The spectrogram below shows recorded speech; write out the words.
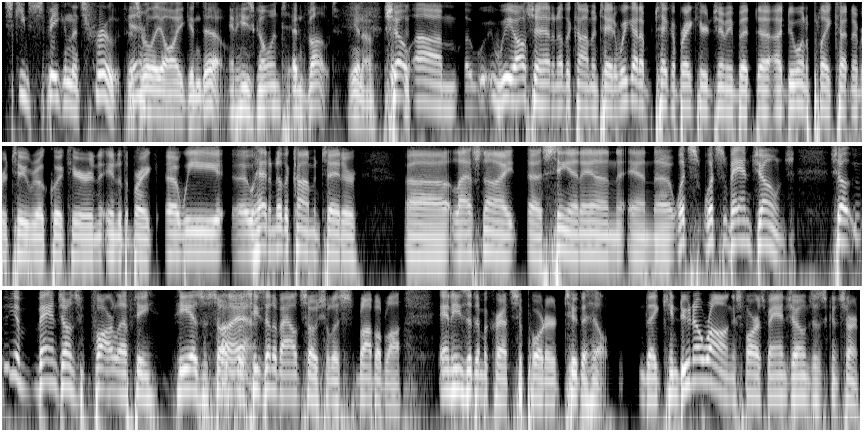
Just keep speaking the truth. Is Yeah. really all you can do. and he's going to. and vote. You know. So um, we also had another commentator. We got to take a break here, Jimmy, but uh, I do want to play cut number two real quick here in, into the break. Uh, we uh, we had another commentator uh, last night, uh, CNN, and uh, what's what's Van Jones? So you know, Van Jones, far lefty. He is a socialist. Oh, yeah. He's an avowed socialist. Blah blah blah, and he's a Democrat supporter to the hilt. They can do no wrong as far as Van Jones is concerned.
